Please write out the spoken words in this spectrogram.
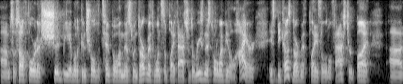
Um, so South Florida should be able to control the tempo on this one. Dartmouth wants to play faster. The reason this total might be a little higher is because Dartmouth plays a little faster, but uh,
